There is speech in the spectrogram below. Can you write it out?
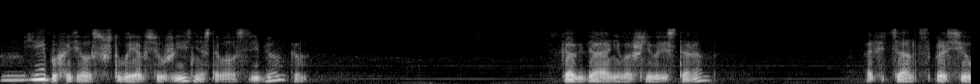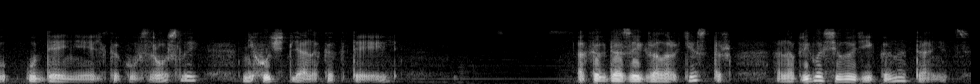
Ей бы хотелось, чтобы я всю жизнь оставалась ребенком. Когда они вошли в ресторан, официант спросил у Дэниэль, как у взрослой, не хочет ли она коктейль. А когда заиграл оркестр, она пригласила Рика на танец.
